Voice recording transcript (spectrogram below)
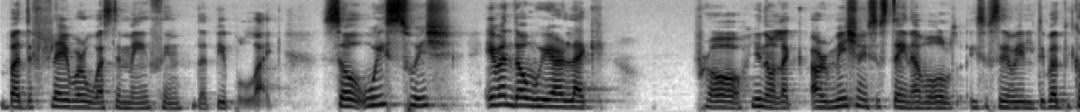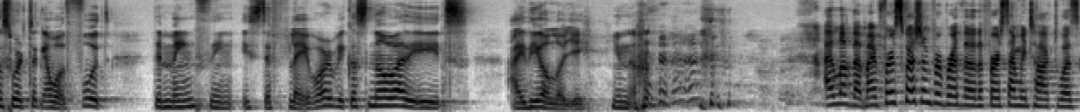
But the flavor was the main thing that people like. So we switch, even though we are like pro, you know, like our mission is sustainable, is sustainability, but because we're talking about food, the main thing is the flavor because nobody eats ideology, you know. I love that. My first question for Bertha the first time we talked was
